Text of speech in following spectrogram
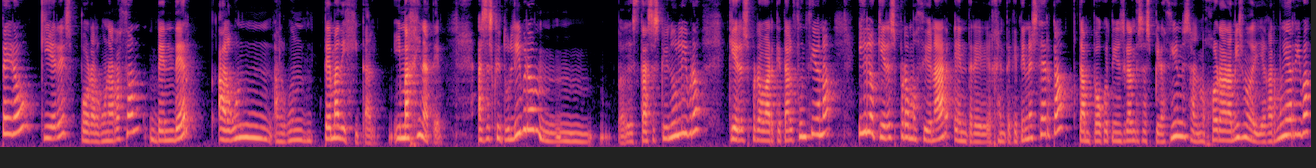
pero quieres por alguna razón vender algún, algún tema digital. Imagínate, has escrito un libro, mm, estás escribiendo un libro, quieres probar qué tal funciona y lo quieres promocionar entre gente que tienes cerca, tampoco tienes grandes aspiraciones, a lo mejor ahora mismo de llegar muy arriba,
